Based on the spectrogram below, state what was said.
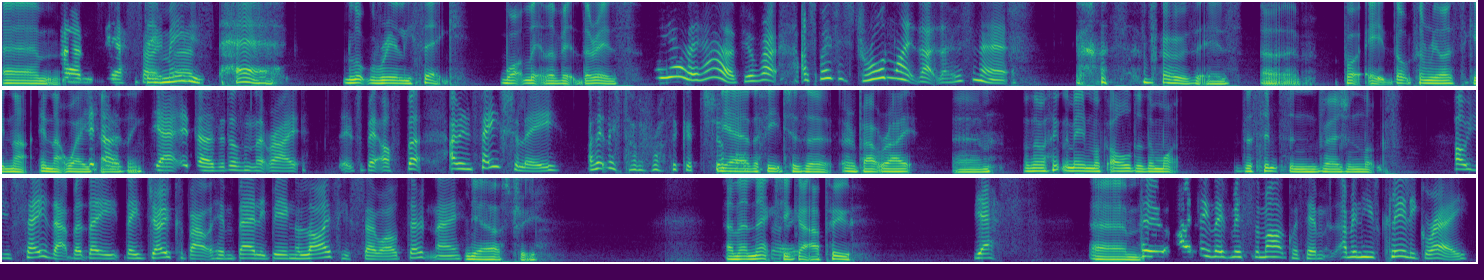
Um, Burns, yes. Sorry, they've made Burns. his hair look really thick. What little of it there is, Oh, yeah, they have. You're right. I suppose it's drawn like that, though, isn't it? I suppose it is. Um, but it looks unrealistic in that in that way, It kind does. of thing. Yeah, it does. It doesn't look right. It's a bit off. But I mean, facially, I think they've done a rather good job. Yeah, the features are, are about right. Um, although I think they made him look older than what the Simpson version looks. Oh, you say that, but they they joke about him barely being alive. He's so old, don't they? Yeah, that's true. And then next you Right. get Apu. Yes. Um, Who I think they've missed the mark with him. I mean, he's clearly grey.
